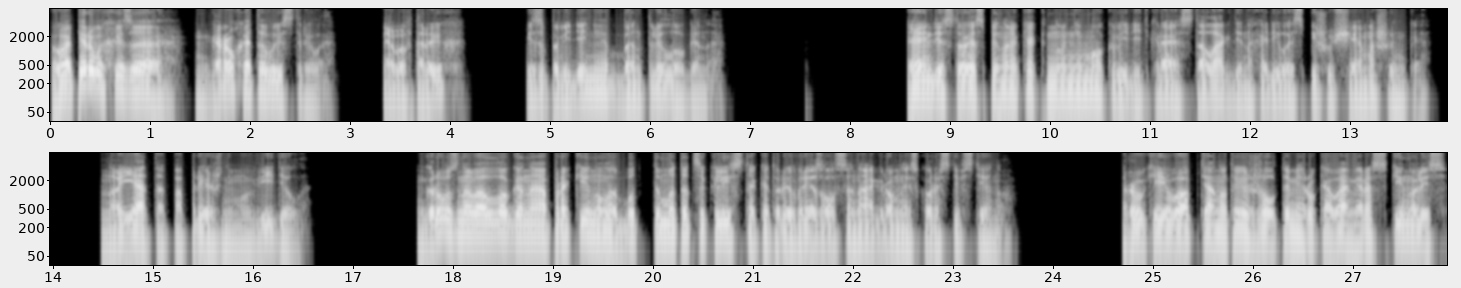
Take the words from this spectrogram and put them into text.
Во-первых, из-за грохота выстрела, а во-вторых, из-за поведения Бентли Логана. Энди, стоя спиной к окну, не мог видеть края стола, где находилась пишущая машинка. Но я-то по-прежнему видел. Грузного Логана опрокинуло, будто мотоциклиста, который врезался на огромной скорости в стену. Руки его, обтянутые желтыми рукавами, раскинулись,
